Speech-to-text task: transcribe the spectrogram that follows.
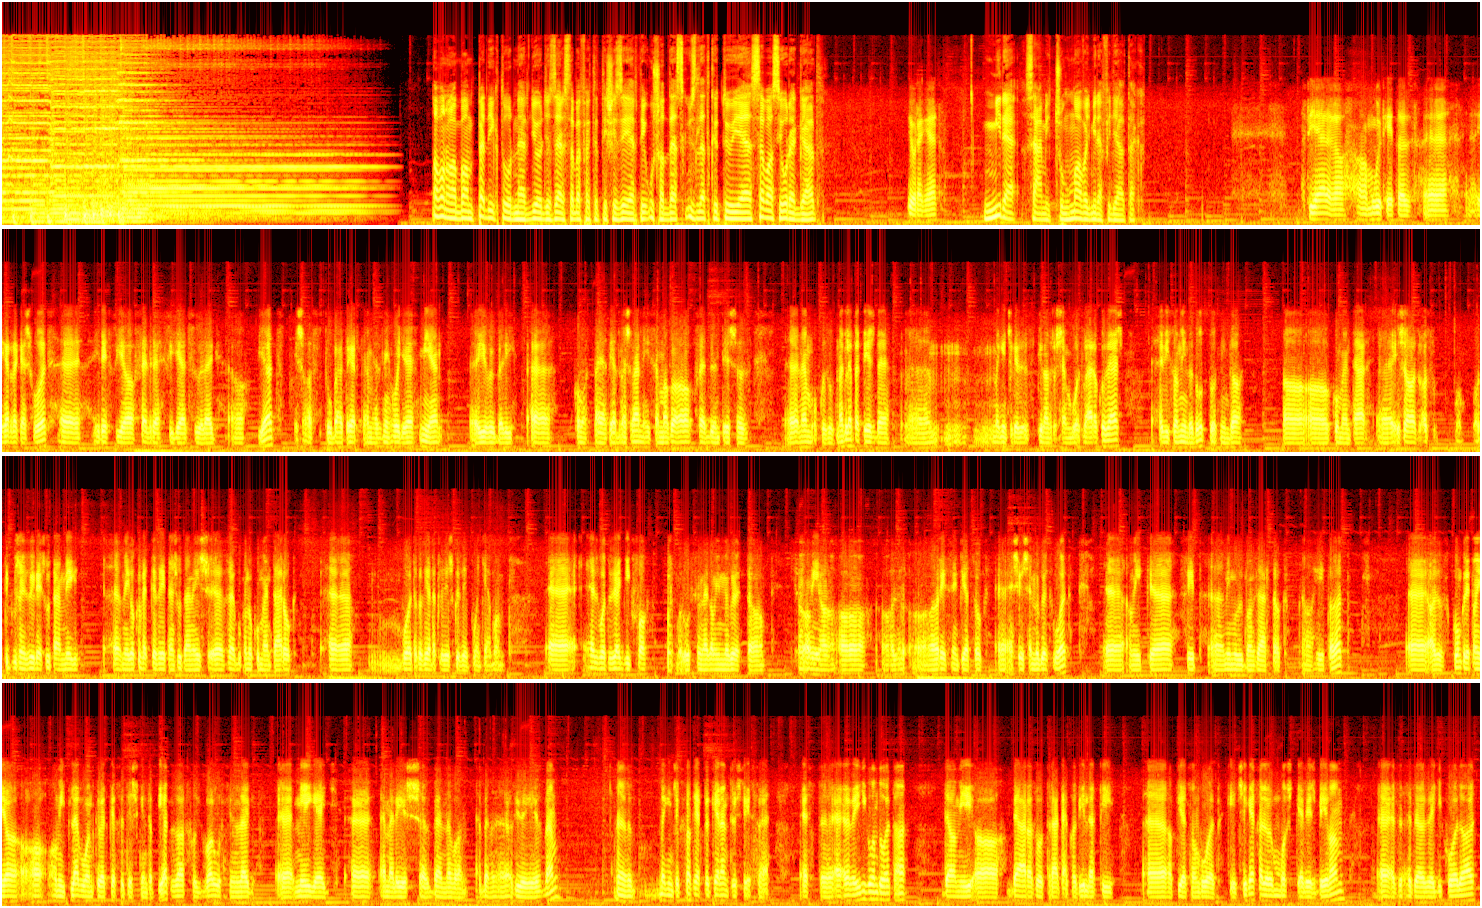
A vonalban pedig Turner György, az Erste befektetési ZRT USA Desk üzletkötője. Szevasz, jó reggelt! Jó reggelt! Mire számítsunk ma, vagy mire figyeltek? Hát ugye eleve a, a múlt hét az e, érdekes volt. E, egyrészt ugye a Fedre figyelt főleg a piac, és azt próbált értelmezni, hogy e, milyen e, jövőbeli e, kamatpályát érdemes várni, hiszen maga a Fed döntés az nem okozott meglepetés, de e, megint csak ez pillanatra sem volt várakozás, e, viszont mind a dotot, mind a, a, a kommentár, e, és az, az a tipikusan az ülés után még, még a következő héten után is felbukkanó kommentárok voltak az érdeklődés középpontjában. Ez volt az egyik faktor valószínűleg, ami mögött a, ami a, a, a, a részvénypiacok esése mögött volt, amik szép minusban zártak a hét alatt. Az konkrétan, a, a, amit levont következtetésként a piac, az az, hogy valószínűleg még egy emelés benne van ebben az idei évben. Megint csak szakértők jelentős része ezt eleve így gondolta, de ami a beárazott rátákat illeti, a piacon volt kétsége felől, most kevésbé van, ez, ez az egyik oldal,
